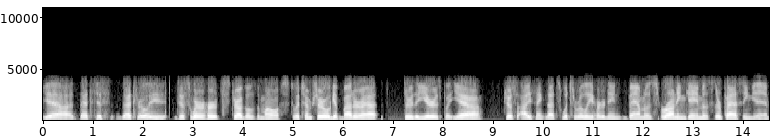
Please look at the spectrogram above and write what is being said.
Yeah, that's just that's really just where Hurts struggles the most, which I'm sure will get better at through the years. But yeah, just I think that's what's really hurting Bama's running game is their passing game.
